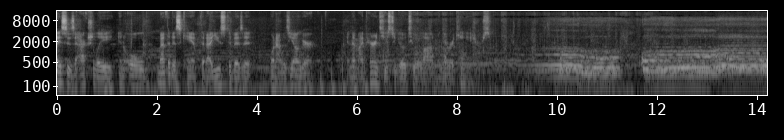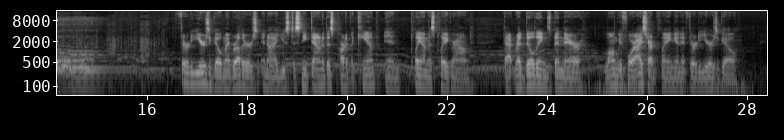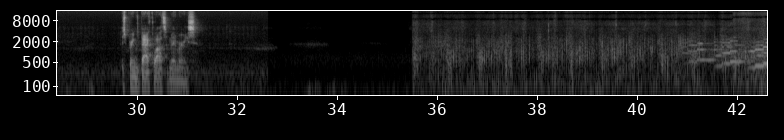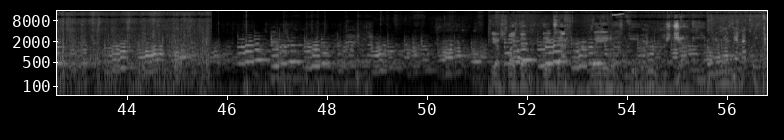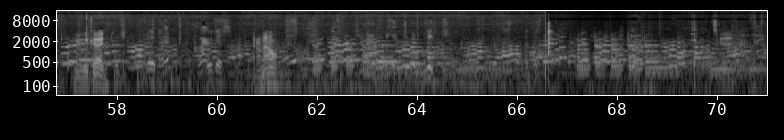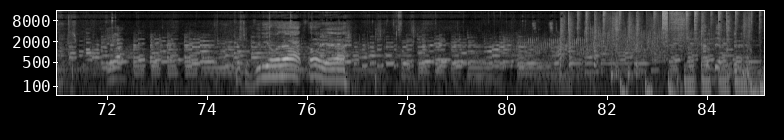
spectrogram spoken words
Place is actually an old Methodist camp that I used to visit when I was younger, and that my parents used to go to a lot when they were teenagers. Thirty years ago, my brothers and I used to sneak down to this part of the camp and play on this playground. That red building's been there long before I started playing in it 30 years ago. This brings back lots of memories. Yes, like the, the exact way. Here's Johnny. Are we doing this again next week? I mean, we could. Wait, Where? Lucas. I don't know. Me into a newt. Looks good. Yeah. Catch a video of that. Oh, yeah. Not a bit.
